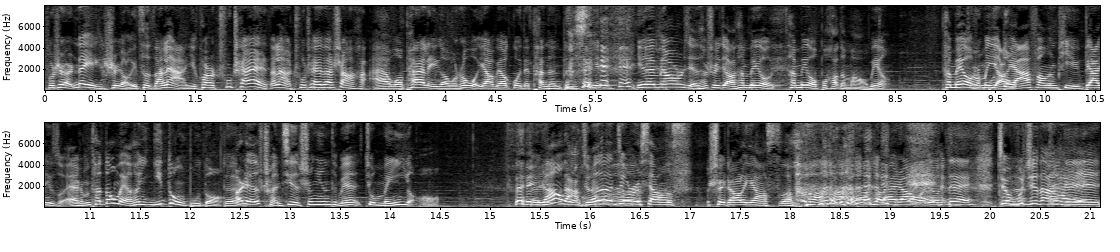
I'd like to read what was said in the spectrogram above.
不是，那个是有一次咱俩一块儿出差，咱俩出差在上海，我拍了一个，我说我要不要过去探探鼻息？因为喵儿姐她睡觉她没有她没有不好的毛病。她没有什么咬牙、放屁、吧唧嘴什么，她都没有，她一动不动对，而且她喘气的声音特别就没有。对，然后我觉得就是像睡着了一样死了，后来然后我就对，就不知道他是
